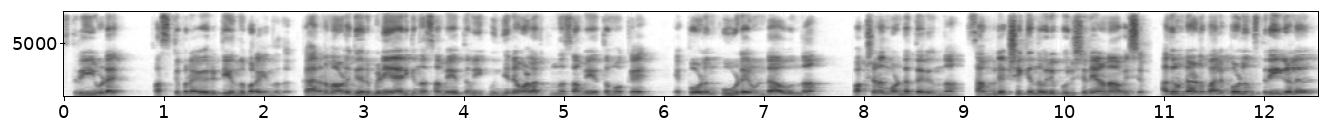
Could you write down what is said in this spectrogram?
സ്ത്രീയുടെ ഫസ്റ്റ് പ്രയോറിറ്റി എന്ന് പറയുന്നത്. കാരണം അവൾ ഗർഭിണിയായിരിക്കുന്ന സമയത്തും ഈ കുഞ്ഞിനെ വളർത്തുന്ന സമയത്തുമൊക്കെ എപ്പോഴും കൂടെ ഉണ്ടാവുന്ന ഭക്ഷണം കൊണ്ട് തരുന്ന സംരക്ഷിക്കുന്ന ഒരു പുരുഷനെയാണ് ആവശ്യം. അതുകൊണ്ടാണ് പലപ്പോഴും സ്ത്രീകൾ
